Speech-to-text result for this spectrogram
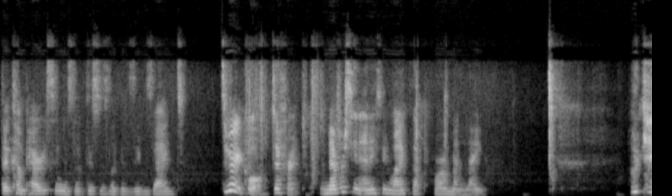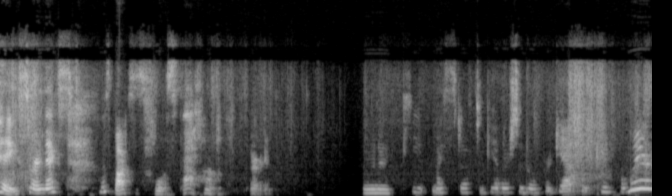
The comparison is that this is like a zigzagged it's very cool, different. I've never seen anything like that before in my life. Okay, so our next, this box is full of stuff, huh? All right. I'm going to keep my stuff together so don't forget what came from where.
